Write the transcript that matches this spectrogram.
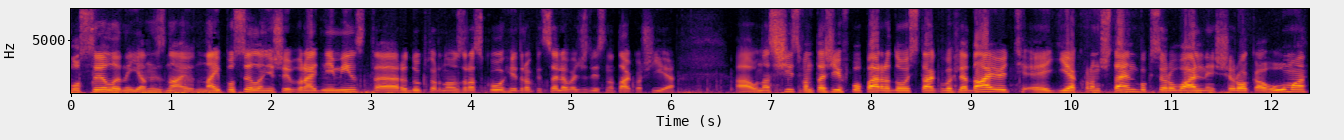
посилений, я не знаю, найпосиленіший передній міст е, редукторного зразку. Гідропідсилювач, звісно, також є. У нас 6 вантажів попереду ось так виглядають. Е, Є кронштейн буксирувальний, широка гума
